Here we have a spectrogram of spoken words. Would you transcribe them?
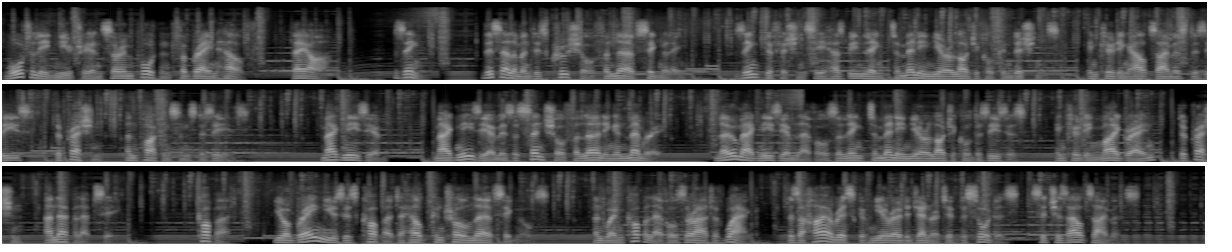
Waterleaf nutrients are important for brain health. They are zinc. This element is crucial for nerve signaling. Zinc deficiency has been linked to many neurological conditions, including Alzheimer's disease, depression, and Parkinson's disease. Magnesium. Magnesium is essential for learning and memory. Low magnesium levels are linked to many neurological diseases, including migraine, depression, and epilepsy. Copper. Your brain uses copper to help control nerve signals. And when copper levels are out of whack, there's a higher risk of neurodegenerative disorders, such as Alzheimer's.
